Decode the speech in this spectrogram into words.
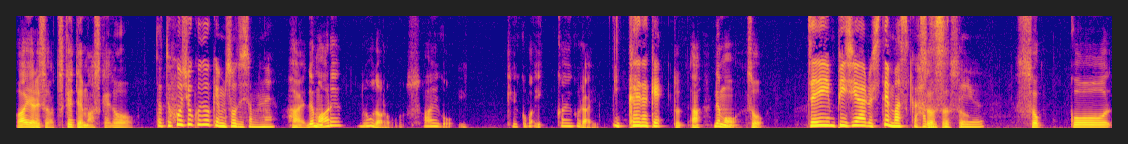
ワイヤレスはつけてますけど。だって宝飾時計もそうでしたもんね。はい。でもあれどうだろう。最後い稽古場1回ぐらい。一回だけ。とあでもそう。全員 PCR してマスク外すっていう。そこ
